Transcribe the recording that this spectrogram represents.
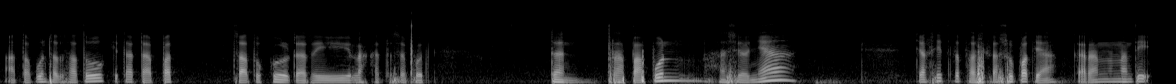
ataupun satu-satu kita dapat satu gol dari laga tersebut. Dan berapapun hasilnya Chelsea tetap harus kita support ya. Karena nanti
